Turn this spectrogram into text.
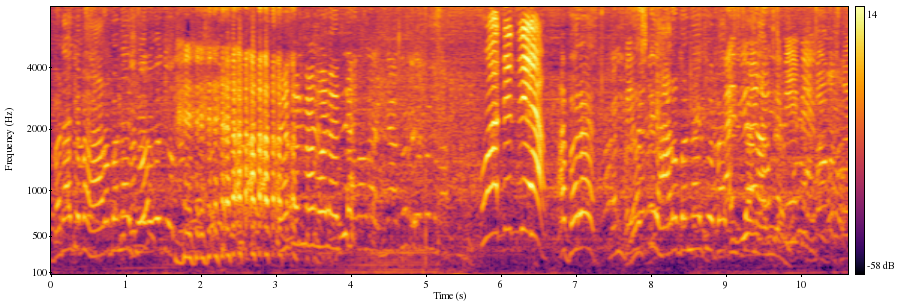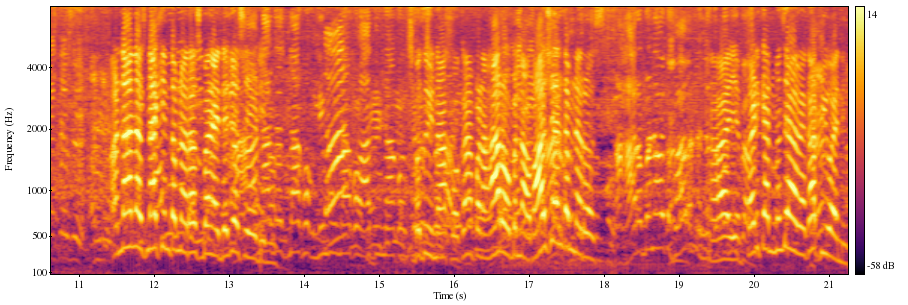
બનાવજો પણ હારો બનાવજો આ ભરત રસ કઈ હારો બનાવજો પાકિસ્તાન આવી અનાનસ નાખીને તમને રસ બનાવી દેજો શેરડી બધું નાખો કા, પણ હારો બનાવો. ભાવશે ને તમને રસ? હા, એમ. તડકા મજા આવે કા પીવાની?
